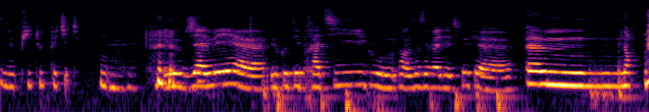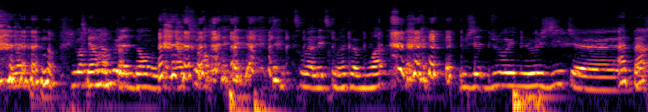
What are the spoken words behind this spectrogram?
depuis toute petite. et donc jamais euh, le côté pratique ou enfin ça c'est pas des trucs euh... Euh, non. Non je me remets un peu là-dedans donc c'est rassurant trouver un être humain comme moi. Où j'ai toujours une logique euh, à part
